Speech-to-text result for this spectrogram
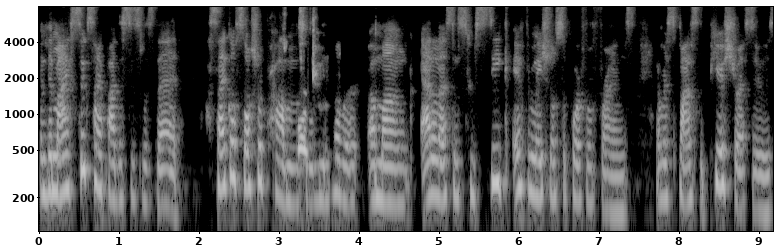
And then my sixth hypothesis was that Psychosocial problems will be lower among adolescents who seek informational support from friends in response to peer stressors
